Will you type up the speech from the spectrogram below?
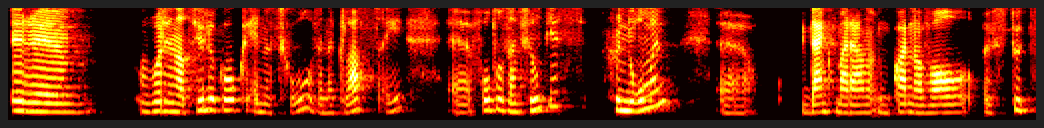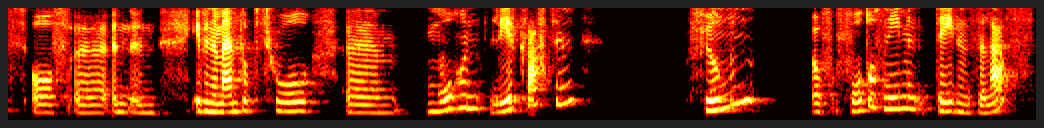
Er... Uh worden natuurlijk ook in de school of in de klas hè, uh, foto's en filmpjes genomen. Uh, ik denk maar aan een carnaval, een stoet of uh, een, een, evenement op school. mogen leerkrachten filmen of foto's nemen tijdens de les?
